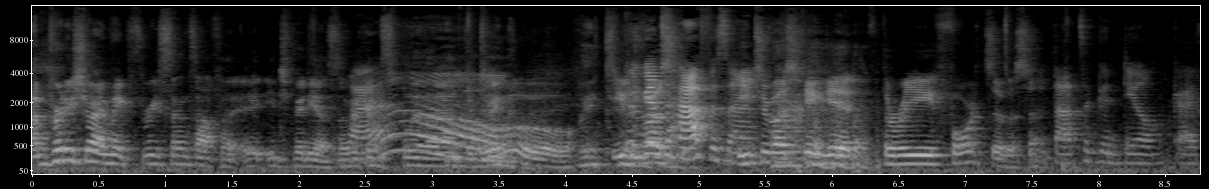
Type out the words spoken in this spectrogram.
I'm pretty sure I make three cents off of each video, so we can split it up between. Wait. Each Who of gets us- half a cent? Each of us can get three fourths of a cent. That's a good deal, guys.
